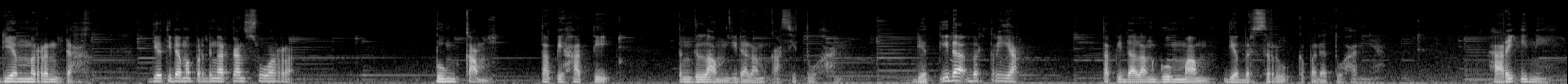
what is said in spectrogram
Dia merendah, dia tidak memperdengarkan suara, bungkam, tapi hati tenggelam di dalam kasih Tuhan. Dia tidak berteriak, tapi dalam gumam dia berseru kepada Tuhannya. Hari ini,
